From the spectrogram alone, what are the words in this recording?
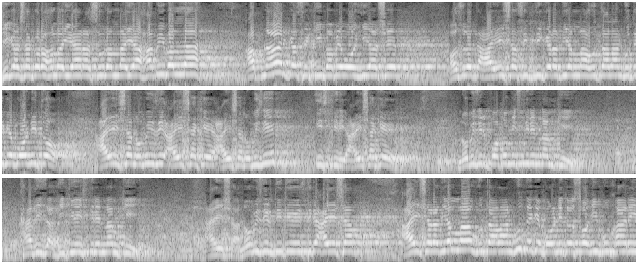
জিজ্ঞাসা করা হলো, ইয়া রাসুল আল্লাহ ইয়া হাবিব আল্লাহ আপনার কাছে কীভাবে ওহি আসে? হজরত আয়েশা সিদ্দিকা রাদি আল্লাহ তালানহু থেকে বর্ণিত, আয়েশা নবীজি আয়েশাকে আয়েশা নবীজির স্ত্রী। আয়েশাকে নবীজির প্রথম স্ত্রীর নাম কি? খাদিজা। দ্বিতীয় স্ত্রীর নাম কি? আয়েশা, নবীজির দ্বিতীয় স্ত্রী আয়েশা। আয়েশা রাদি আল্লাহ তালানহু থেকে বর্ণিত সহি বুখারি।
